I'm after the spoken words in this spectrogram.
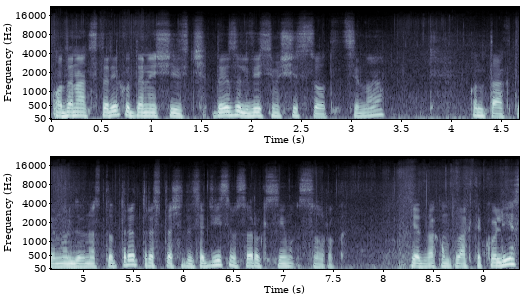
11 рік, 1,6 дизель 8600. Ціна. Контакти 093 368 47 40. Є два комплекти коліс.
